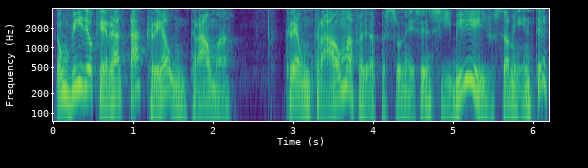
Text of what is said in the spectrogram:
è un video che in realtà crea un trauma crea un trauma a persone sensibili, giustamente,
